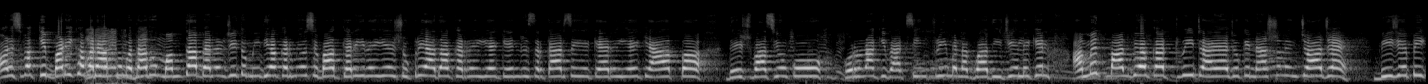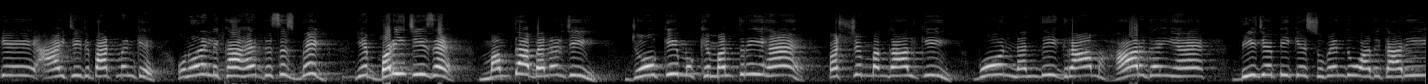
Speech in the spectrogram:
और इस वक्त की बड़ी खबर आपको बता दूँ ममता बनर्जी तो मीडिया कर्मियों से बात कर ही रही है शुक्रिया अदा कर रही है केंद्र सरकार से ये कह रही है कि आप देशवासियों को कोरोना की वैक्सीन फ्री में लगवा दीजिए लेकिन अमित मालविया का ट्वीट आया जो कि नेशनल इंचार्ज है बीजेपी के आईटी डिपार्टमेंट के उन्होंने लिखा है दिस इज़ बिग ये बड़ी चीज़ है। ममता बनर्जी जो कि मुख्यमंत्री हैं पश्चिम बंगाल की वो नंदीग्राम हार गई हैं। बीजेपी के शुभेंदु अधिकारी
